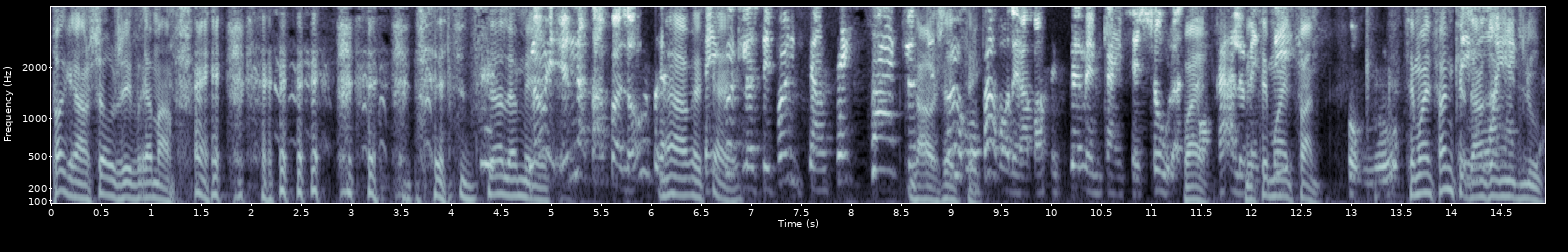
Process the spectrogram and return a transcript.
pas grand chose, j'ai vraiment faim. tu dis ça, là, mais. Non, mais une n'attend pas l'autre. Non, mais Ben, c'est écoute, là, c'est pas une science exacte. Non, Là, c'est je sûr, sais. on peut avoir des rapports sexuels même quand il fait chaud. Là, Ouais, tu comprends? Là, mais c'est moins le fun. C'est moins de fun que dans un nid de loup.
